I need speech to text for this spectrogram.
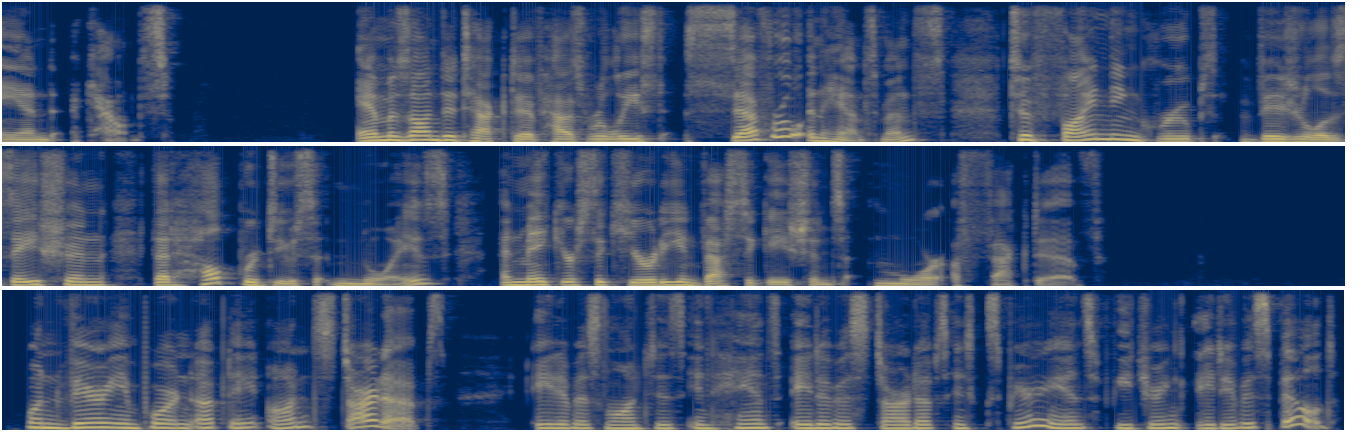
and accounts. Amazon Detective has released several enhancements to finding groups visualization that help reduce noise and make your security investigations more effective. One very important update on startups. AWS launches Enhanced AWS Startups Experience featuring AWS Build.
